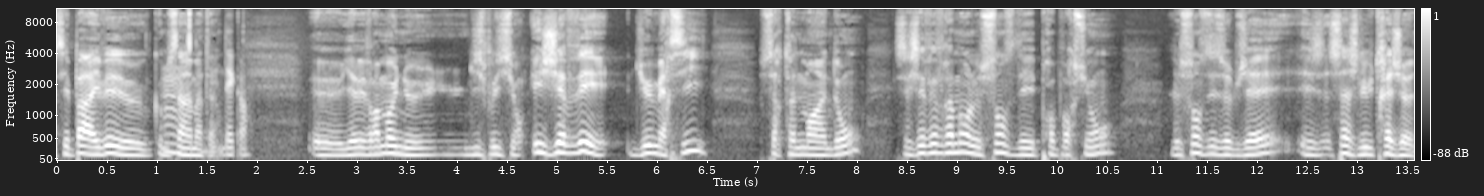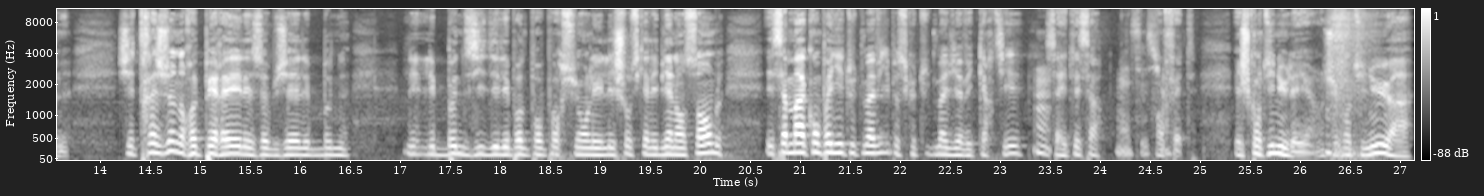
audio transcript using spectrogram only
c'est pas arrivé euh, comme ça Mm. un matin. D'accord. Euh, il y avait vraiment une, une disposition. Et j'avais, Dieu merci, certainement un don, c'est que j'avais vraiment le sens des proportions, le sens des objets, et ça je l'ai eu très jeune. J'ai très jeune repéré les objets, les bonnes, les, les bonnes idées, les bonnes proportions, les, les choses qui allaient bien ensemble, et ça m'a accompagné toute ma vie, parce que toute ma vie avec Cartier, Mm. ça a été ça Ouais, en fait. Et je continue d'ailleurs. Je continue à,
